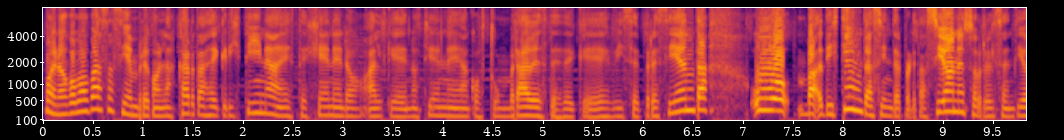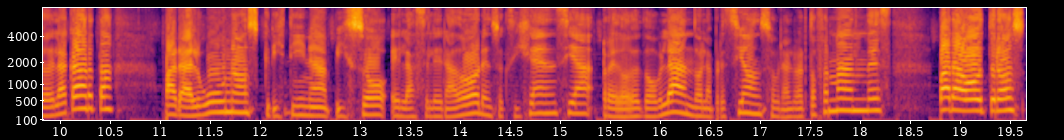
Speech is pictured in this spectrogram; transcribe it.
Bueno, como pasa siempre con las cartas de Cristina, este género al que nos tiene acostumbrados desde que es vicepresidenta, hubo distintas interpretaciones sobre el sentido de la carta. Para algunos, Cristina pisó el acelerador en su exigencia, redoblando la presión sobre Alberto Fernández. Para otros,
